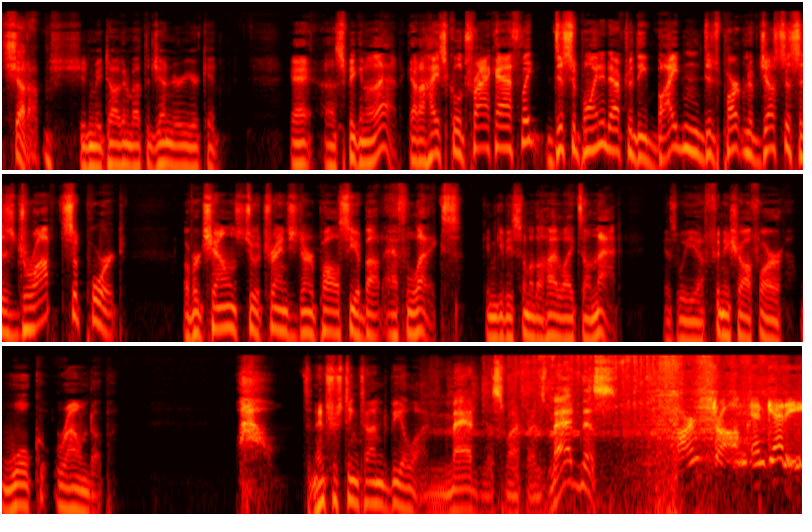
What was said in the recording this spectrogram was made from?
Shut up. Shouldn't be talking about the gender of your kid. Okay, uh, speaking of that, got a high school track athlete disappointed after the Biden Department of Justice has dropped support of her challenge to a transgender policy about athletics. Can give you some of the highlights on that as we uh, finish off our woke roundup. Wow, it's an interesting time to be alive. Madness, my friends, madness. Armstrong and Getty.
